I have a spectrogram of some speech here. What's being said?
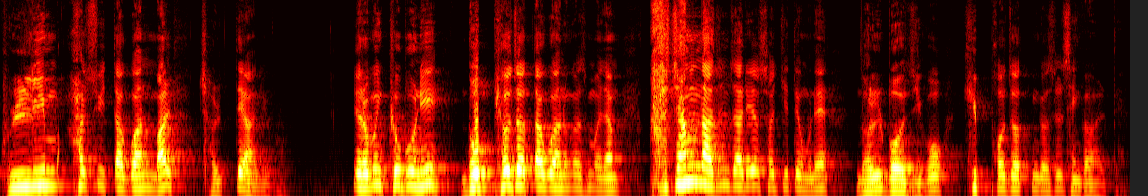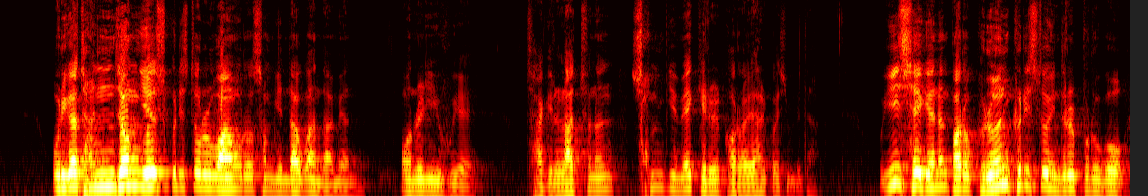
군림할 수 있다고 하는 말 절대 아니고 여러분 그분이 높여졌다고 하는 것은 뭐냐면 가장 낮은 자리에 섰기 때문에 넓어지고 깊어졌던 것을 생각할 때 우리가 전정 예수 그리스도를 왕으로 섬긴다고 한다면 오늘 이후에 자기를 낮추는 섬김의 길을 걸어야 할 것입니다. 이 세계는 바로 그런 그리스도인들을 부르고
